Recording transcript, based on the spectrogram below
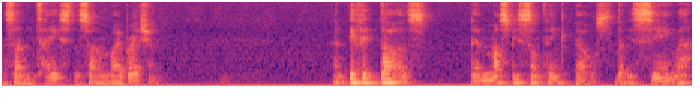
a certain taste, a certain vibration? And if it does, there must be something else that is seeing that.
